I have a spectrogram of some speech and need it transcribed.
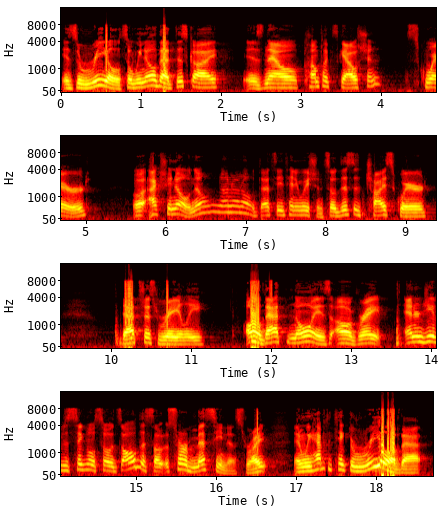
is a real. So we know that this guy is now complex Gaussian squared. Well, actually, no, no, no, no, no. That's the attenuation. So this is chi squared. That's just Rayleigh. Oh, that noise. Oh, great. Energy of the signal. So it's all this uh, sort of messiness, right? And we have to take the real of that.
